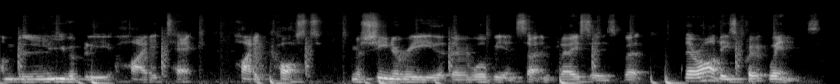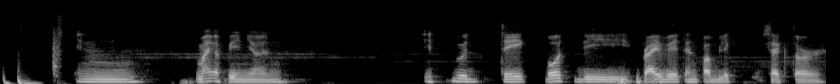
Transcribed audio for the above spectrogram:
unbelievably high tech, high cost machinery that there will be in certain places, but there are these quick wins. In my opinion, it would take both the private and public sector.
